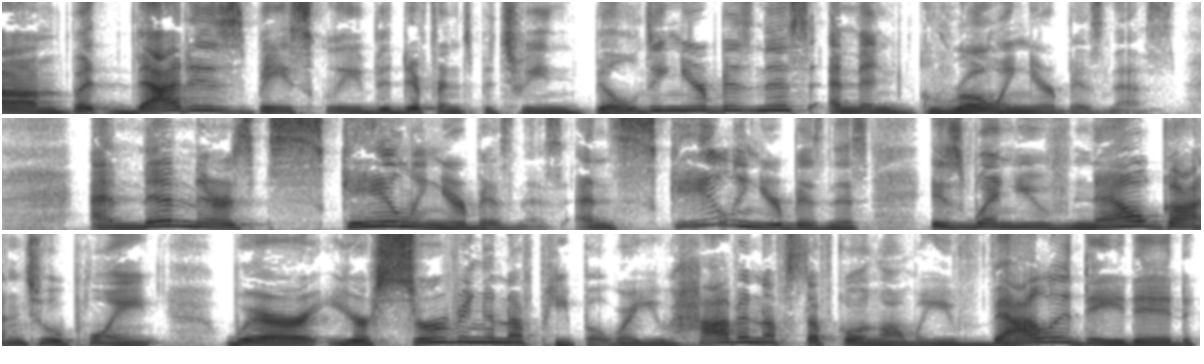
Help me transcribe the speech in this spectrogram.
Um, but that is basically the difference between building your business and then growing your business. And then there's scaling your business. And scaling your business is when you've now gotten to a point where you're serving enough people, where you have enough stuff going on, where you've validated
